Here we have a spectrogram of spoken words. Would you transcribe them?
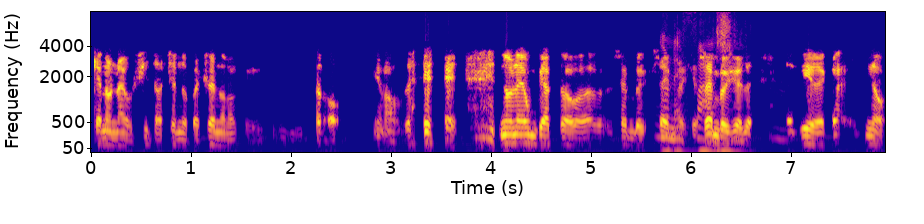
che non è uscito al 100%, però you know, non è un piatto semplice, semplice, semplice da dire, no,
